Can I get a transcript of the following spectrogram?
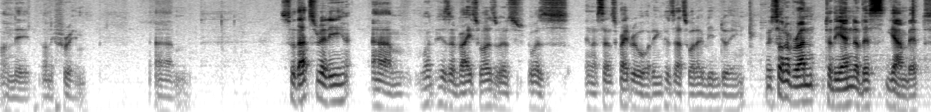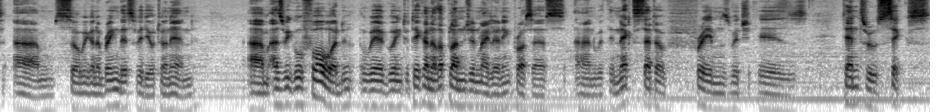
on the on the frame. Um, so that's really um, what his advice was was was in a sense quite rewarding because that's what I've been doing. We've sort of run to the end of this gambit um, so we're going to bring this video to an end. Um, as we go forward we're going to take another plunge in my learning process and with the next set of frames which is 10 through 6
